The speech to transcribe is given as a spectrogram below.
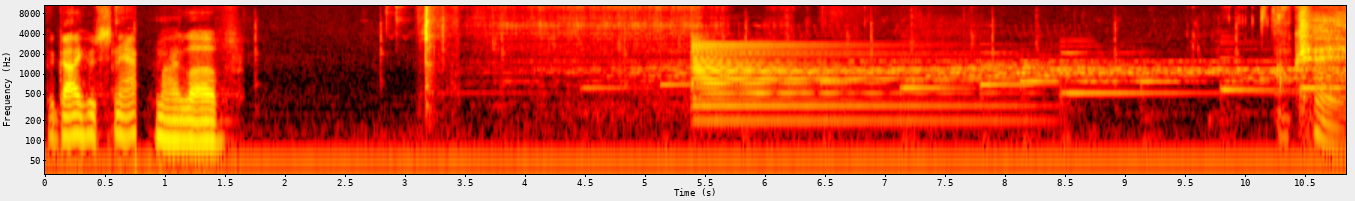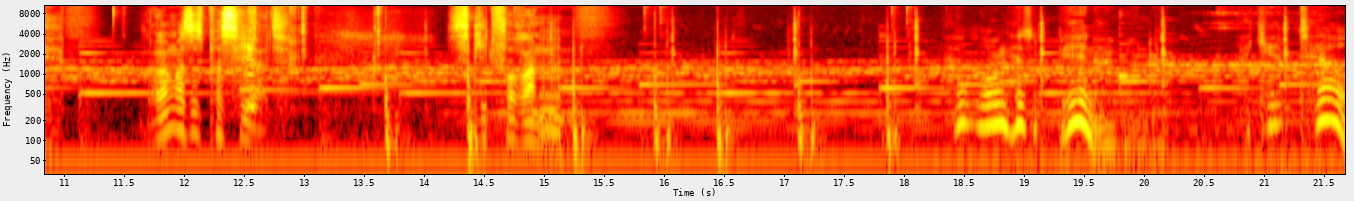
the guy who snapped my love. Okay. Irgendwas ist passiert. Es geht voran. How long has it been, I wonder? I can't tell.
